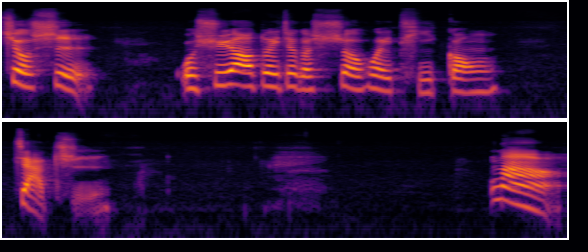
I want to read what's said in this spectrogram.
就是我需要对这个社会提供价值。那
